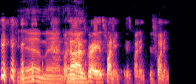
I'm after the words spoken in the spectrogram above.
Yeah, man. but I no, mean- it's great. It's funny. It's funny. It's funny.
